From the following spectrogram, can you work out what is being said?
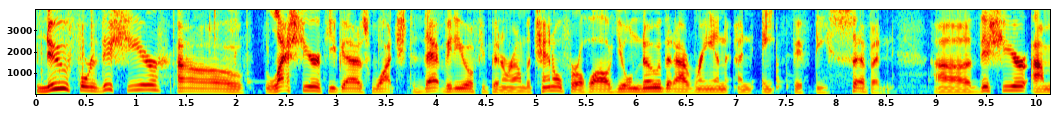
New for this year, uh, last year if you guys watched that video, if you've been around the channel for a while, you'll know that I ran an 857. Uh, this year I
